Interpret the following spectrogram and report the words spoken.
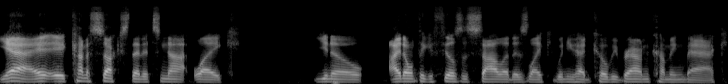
yeah, it, it kind of sucks that it's not like, you know, I don't think it feels as solid as like when you had Kobe Brown coming back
